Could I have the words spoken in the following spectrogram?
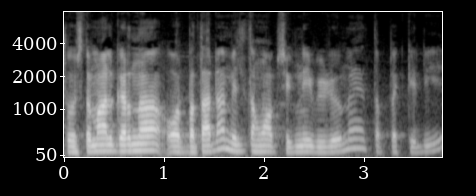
तो इस्तेमाल करना और बताना, मिलता हूँ आपसे एक नई वीडियो में, तब तक के लिए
